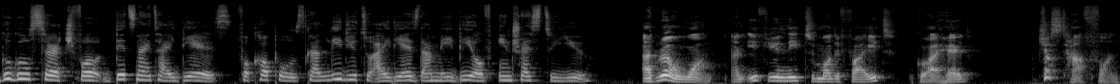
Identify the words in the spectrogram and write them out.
Google search for date night ideas for couples can lead you to ideas that may be of interest to you. Agree on one, and if you need to modify it, go ahead. Just have fun.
